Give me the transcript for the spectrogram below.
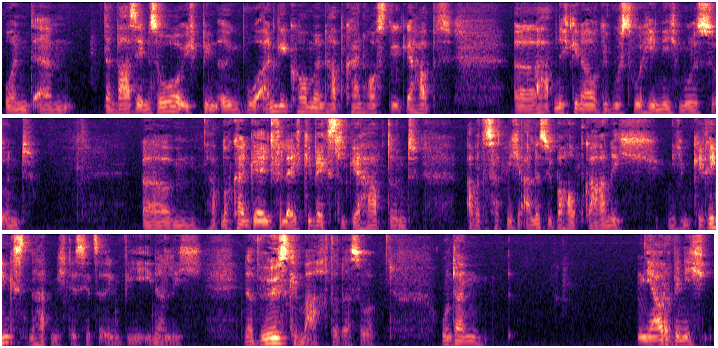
Und ähm, dann war es eben so, ich bin irgendwo angekommen, habe kein Hostel gehabt, äh, habe nicht genau gewusst, wohin ich muss und ähm, habe noch kein Geld vielleicht gewechselt gehabt und aber das hat mich alles überhaupt gar nicht, nicht im geringsten hat mich das jetzt irgendwie innerlich nervös gemacht oder so. Und dann, ja, oder wenn ich,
